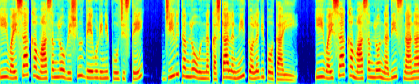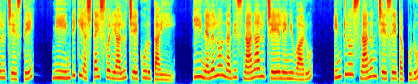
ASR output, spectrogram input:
ఈ వైశాఖ మాసంలో విష్ణుదేవుడిని పూజిస్తే జీవితంలో ఉన్న కష్టాలన్నీ తొలగిపోతాయి. ఈ వైశాఖ మాసంలో నదీ స్నానాలు చేస్తే మీ ఇంటికి అష్టైశ్వర్యాలు చేకూరుతాయి. ఈ నెలలో నది స్నానాలు చేయలేని వారు ఇంట్లో స్నానం చేసేటప్పుడు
